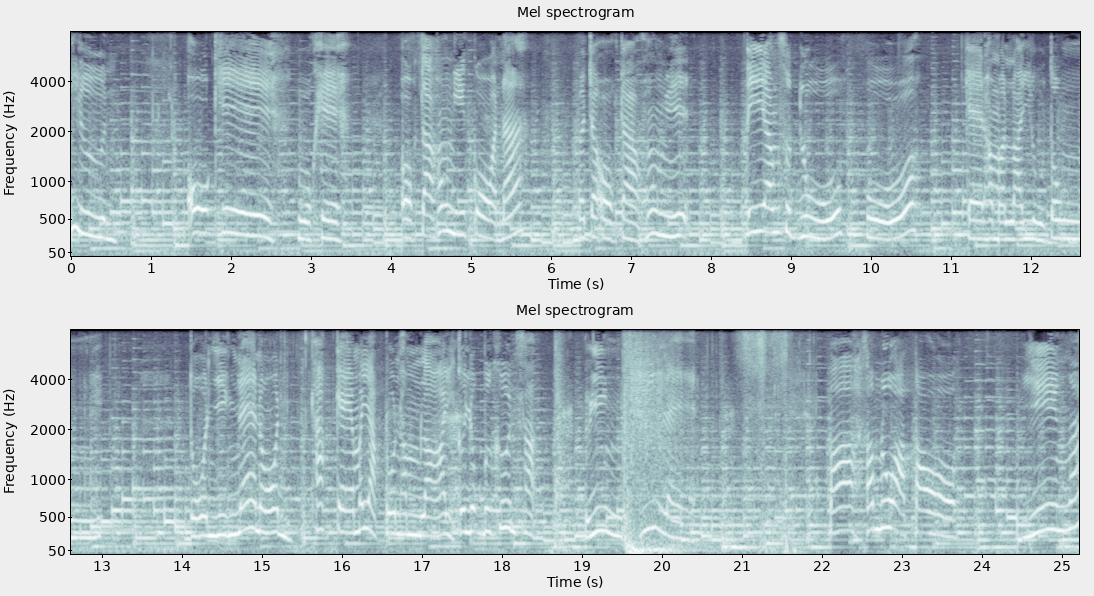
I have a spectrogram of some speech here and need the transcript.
ที่อื่น โอเค โอเค ออกจากห้องนี้ก่อนนะ เราจะออกจากห้องนี้ เตียงสุดหรูโห แกทำอะไรอยู่ตรงนี้ โดนยิงแน่นอน ถ้าแกไม่อยากโดนทำลายก็ยกมือขึ้นสะยิงนี่แหละ มาสำรวจต่อ ยิงนะ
